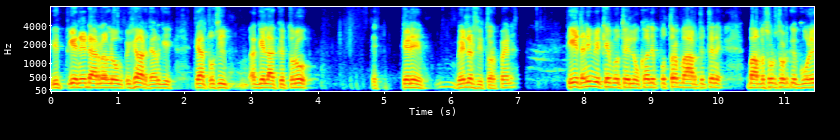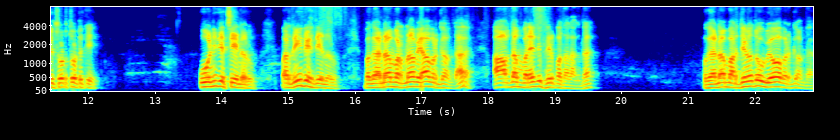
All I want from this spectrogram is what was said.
ਵੀ ਇਹਨੇ ਡਰ ਨਾਲ ਲੋਕ ਪਿਛਾੜ ਜਾਣਗੇ। ਤੇ ਆ ਤੁਸੀਂ ਅੱਗੇ ਲੱਗ ਕੇ ਤੁਰੋ ਤੇ ਜਿਹੜੇ ਵੇਲਰ ਸੀ ਤੁਰ ਪਏ ਨੇ। ਤੇ ਇਹ ਤਾਂ ਨਹੀਂ ਵੇਖਿਆ ਵੀ ਉੱਥੇ ਲੋਕਾਂ ਦੇ ਪੁੱਤਰ ਮਾਰ ਦਿੱਤੇ ਨੇ, ਬੰਬ ਸੁੱਟ ਸੁੱਟ ਕੇ, ਗੋਲੇ ਸੁੱਟ ਸੁੱਟ ਕੇ। ਉਹ ਨਹੀਂ ਦਿੱਤੇ ਇਹਨਾਂ ਨੂੰ, ਪਰ ਨਹੀਂ ਦੇਖਦੇ ਇਹਨਾਂ ਨੂੰ। ਬਗਾਨਾ ਮਰਨਾ ਵਿਆਹ ਵਰਗਾ ਹੁੰਦਾ, ਆਪ ਦਾ ਮਰੇ ਤੇ ਫਿਰ ਪਤਾ ਲੱਗਦਾ। ਬਗਾਨਾ ਮਰ ਜਾਣਾ ਤਾਂ ਉਹ ਵਿਆਹ ਵਰਗਾ ਹੁੰਦਾ,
